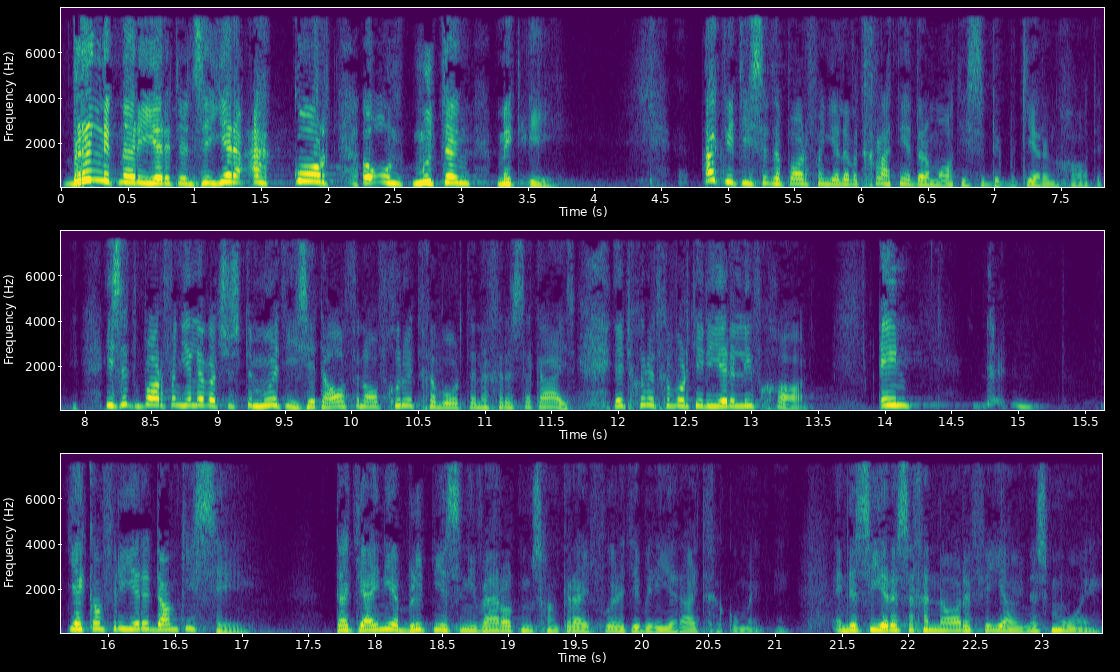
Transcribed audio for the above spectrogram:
Bring dit na die Here toe en sê Here, ek kort 'n ontmoeting met U. Ek weet hier sit 'n paar van julle wat glad nie 'n dramatiese bekering gehad het nie. Hier sit 'n paar van julle wat soos Timoteus, jy het half en half groot geword in 'n Christelike huis. Jy het groot geword jy die Here liefgehad. En jy kan vir die Here dankie sê dat jy nie 'n bloedneus in die wêreld moes gaan kry voordat jy by die Here uitgekom het nie. En dis die Here se genade vir jou en dis mooi.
